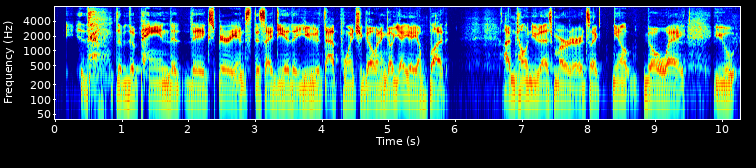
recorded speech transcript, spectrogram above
the the pain that they experience, this idea that you at that point should go in and go, yeah, yeah, yeah, but I'm telling you that's murder. It's like you know, go away. You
